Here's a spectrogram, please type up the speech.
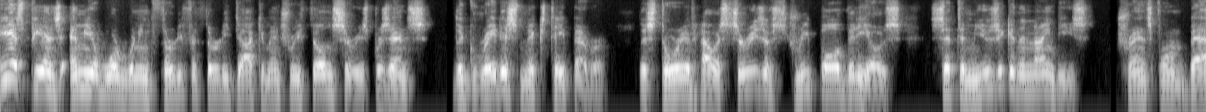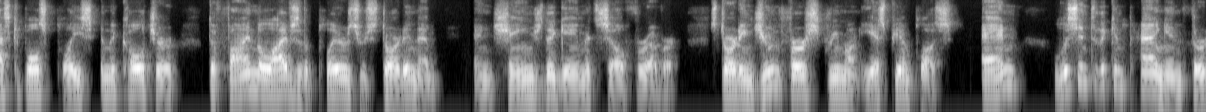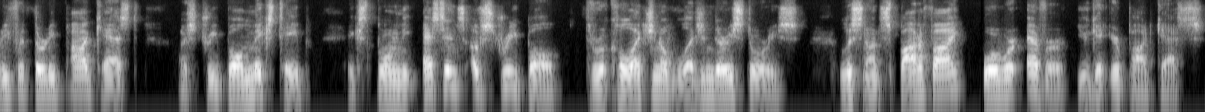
ESPN's Emmy Award winning 30 for 30 documentary film series presents The Greatest Mixtape Ever, the story of how a series of streetball videos set to music in the 90s transformed basketball's place in the culture, define the lives of the players who starred in them, and change the game itself forever. Starting June 1st, stream on ESPN Plus and listen to the companion 30 for 30 podcast, a streetball mixtape exploring the essence of streetball through a collection of legendary stories. Listen on Spotify or wherever you get your podcasts.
